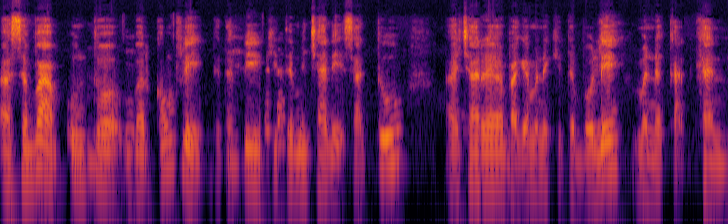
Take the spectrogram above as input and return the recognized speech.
uh, sebab untuk Mhm. berkonflik tetapi kita mencari satu uh, cara bagaimana kita boleh mendekatkan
